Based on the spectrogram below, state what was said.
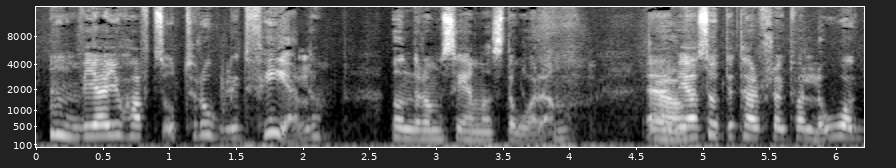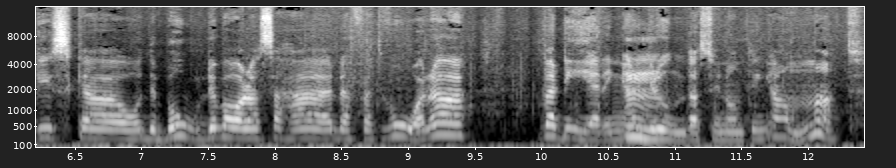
vi har ju haft så otroligt fel under de senaste åren. Eh, Ja. Vi har suttit här och försökt vara logiska och det borde vara så här därför att våra värderingar Mm. grundas i någonting annat.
